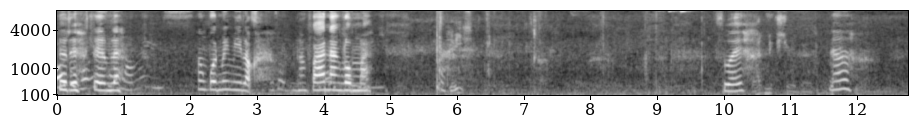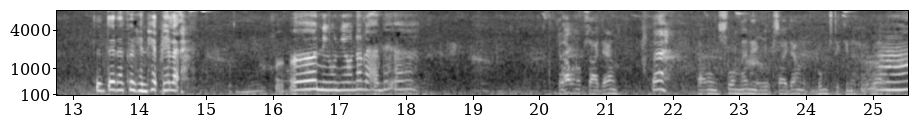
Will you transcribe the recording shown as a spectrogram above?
เดี๋ยวเต็มเลยข้างบนไม่มีหรอกนางฟ้านางลมมา สวยนะตื่นเต้นนะคือเห็นเห็ดนี่แหละ เออ นิวนิวนั่นแหละอันนี้เออ Get that one upside down. ไป That one swung then it was upside down, with bum sticking out. อืม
